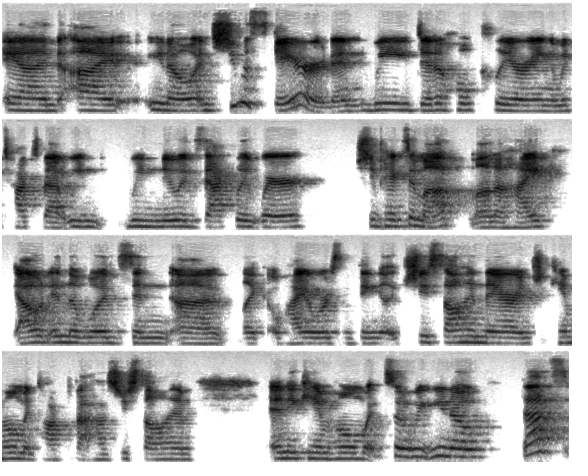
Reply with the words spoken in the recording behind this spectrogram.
and I, you know, and she was scared. And we did a whole clearing, and we talked about we we knew exactly where she picked him up on a hike out in the woods in uh, like Ohio or something. Like she saw him there, and she came home and talked about how she saw him, and he came home with. So we, you know, that's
